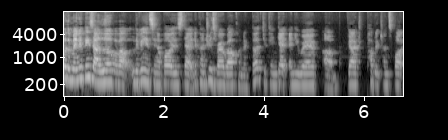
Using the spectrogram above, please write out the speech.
of the many things I love about living in Singapore is that the country is very well connected. You can get anywhere um, via public transport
